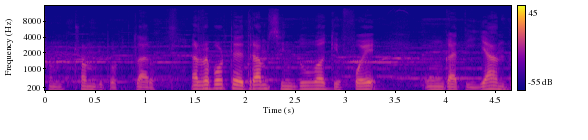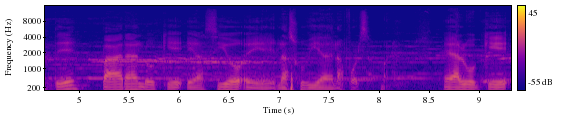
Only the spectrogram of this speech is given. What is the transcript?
from Trump report. Claro, el reporte de Trump sin duda que fue un gatillante para lo que ha sido eh, la subida de la fuerza. Bueno, es algo que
